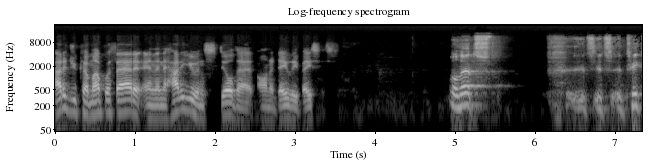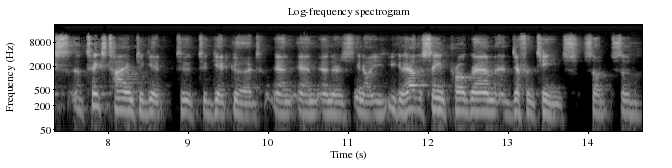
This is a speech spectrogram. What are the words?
how did you come up with that, and then how do you instill that on a daily basis? Well, that's it's, it's it takes it takes time to get to to get good, and and and there's you know you, you can have the same program and different teams. So so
